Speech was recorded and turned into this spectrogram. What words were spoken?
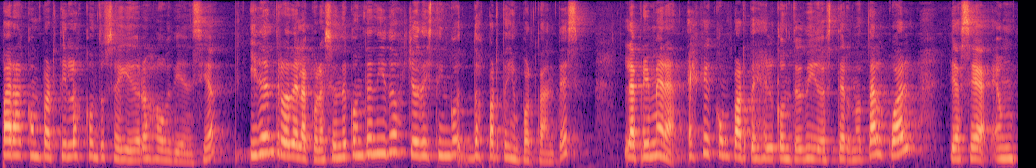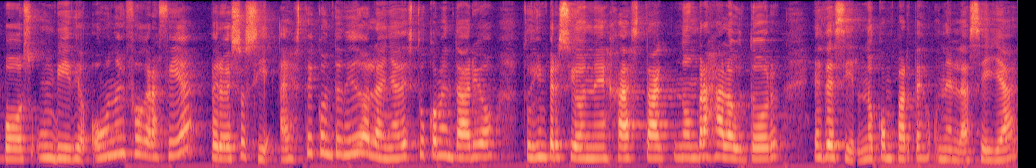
para compartirlos con tus seguidores o audiencia. Y dentro de la curación de contenidos yo distingo dos partes importantes. La primera es que compartes el contenido externo tal cual, ya sea en un post, un vídeo o una infografía, pero eso sí, a este contenido le añades tu comentario, tus impresiones, hashtag, nombras al autor, es decir, no compartes un enlace ya.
